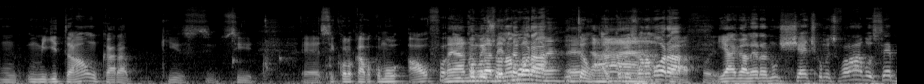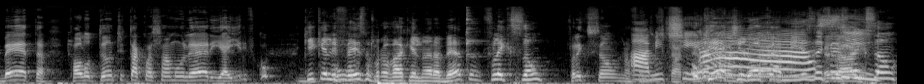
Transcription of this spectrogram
um, um migtal, um cara que se, se, é, se colocava como alfa e começou a dele namorar. lá, né? Então, É. aí Ah, começou a namorar. tá, e a galera no chat começou a falar: ah, você é beta, falou tanto e tá com essa mulher. E aí ele ficou O que, que ele fez pra provar que ele não era beta? Flexão. Flexão na Ah, mentira. O quê? Tirou a camisa e fez flexão.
